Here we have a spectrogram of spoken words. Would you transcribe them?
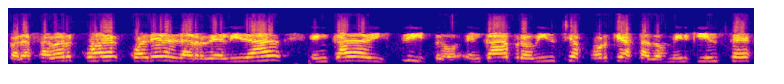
para saber cuál, cuál era la realidad en cada distrito, en cada provincia, porque hasta 2015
